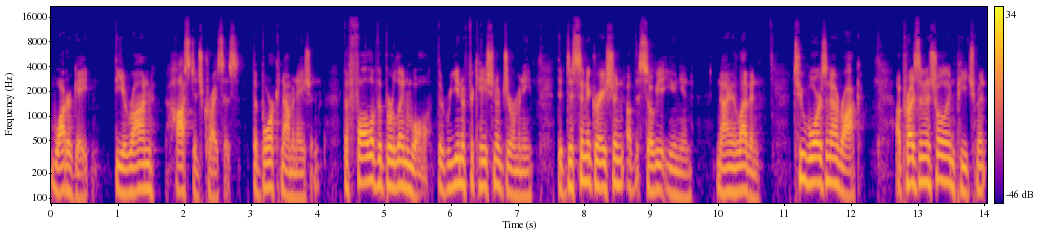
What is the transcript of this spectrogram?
Watergate, the Iran hostage crisis, the Bork nomination, the fall of the Berlin Wall, the reunification of Germany, the disintegration of the Soviet Union, 9 11, two wars in Iraq, a presidential impeachment,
